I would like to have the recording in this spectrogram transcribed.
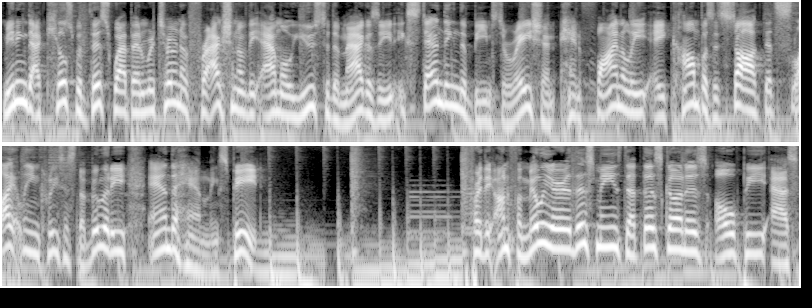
meaning that kills with this weapon return a fraction of the ammo used to the magazine, extending the beam's duration. And finally, a composite stock that slightly increases stability and the handling speed. For the unfamiliar, this means that this gun is OP as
